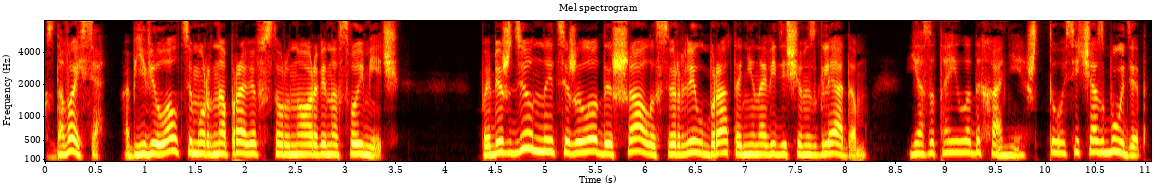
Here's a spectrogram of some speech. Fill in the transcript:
«Сдавайся», — объявил Алтимор, направив в сторону Арвина свой меч. Побежденный тяжело дышал и сверлил брата ненавидящим взглядом. Я затаила дыхание. Что сейчас будет?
